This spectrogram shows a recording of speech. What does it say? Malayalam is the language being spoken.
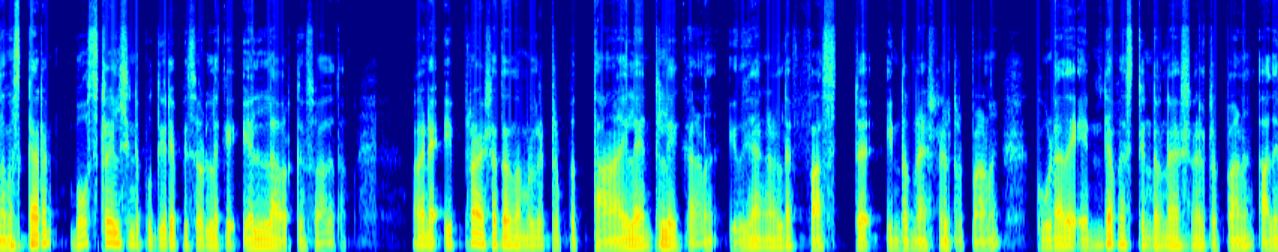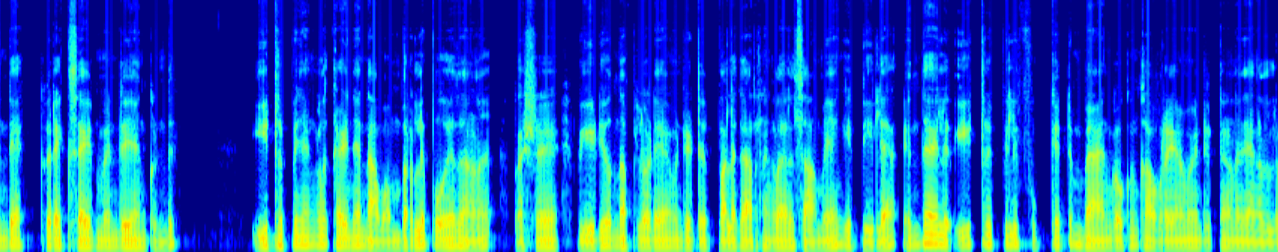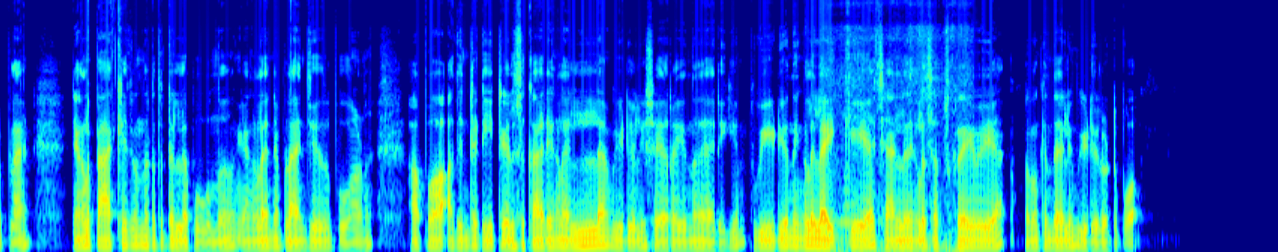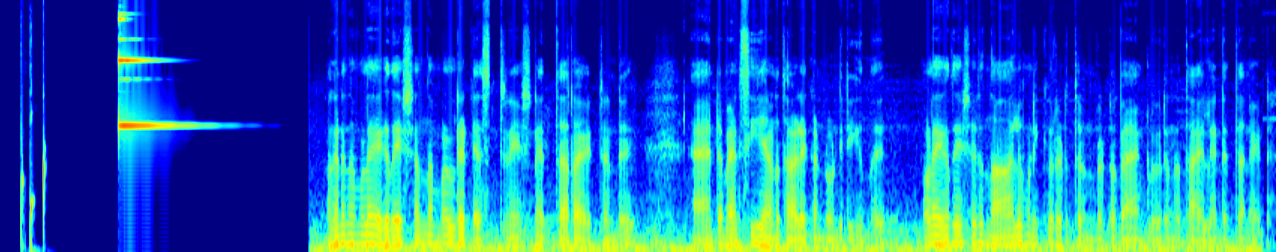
നമസ്കാരം. ബോസ് ട്രെയിൽസിന്റെ പുതിയൊരു എപ്പിസോഡിലേക്ക് എല്ലാവർക്കും സ്വാഗതം. അങ്ങനെ ഇപ്രാവശ്യത്തെ നമ്മളുടെ ട്രിപ്പ് തായ്ലാൻഡിലേക്കാണ്. ഇത് ഞങ്ങളുടെ ഫസ്റ്റ് ഇന്റർനാഷണൽ ട്രിപ്പാണ്. കൂടാതെ എന്റെ ഫസ്റ്റ് ഇന്റർനാഷണൽ ട്രിപ്പാണ്. അതിന്റെയൊക്കെ ഒരു എക്സൈറ്റ്മെന്റ് ഞങ്ങൾക്കുണ്ട്. ഈ ട്രിപ്പ് ഞങ്ങൾ കഴിഞ്ഞ നവംബറിൽ പോയതാണ്. പക്ഷേ വീഡിയോ ഒന്ന് അപ്ലോഡ് ചെയ്യാൻ വേണ്ടിയിട്ട് പല കാരണങ്ങളാൽ സമയം കിട്ടിയില്ല. എന്തായാലും ഈ ട്രിപ്പിൽ ഫുക്കറ്റും ബാങ്കോക്കും കവർ ചെയ്യാൻ വേണ്ടിയിട്ടാണ് ഞങ്ങളുടെ പ്ലാൻ. ഞങ്ങൾ പാക്കേജ് ഒന്നും എടുത്തിട്ടല്ല പോകുന്നത്. ഞങ്ങൾ തന്നെ പ്ലാൻ ചെയ്ത് പോവാണ്. അപ്പോൾ അതിന്റെ ഡീറ്റെയിൽസ് കാര്യങ്ങളെല്ലാം വീഡിയോയിൽ ഷെയർ ചെയ്യുന്നതായിരിക്കും. വീഡിയോ നിങ്ങൾ ലൈക്ക് ചെയ്യുക ചാനൽ നിങ്ങൾ സബ്സ്ക്രൈബ് ചെയ്യുക. നമുക്ക് എന്തായാലും വീഡിയോയിലോട്ട് പോവാം. അങ്ങനെ നമ്മൾ ഏകദേശം നമ്മളുടെ ഡെസ്റ്റിനേഷൻ എത്താറായിട്ടുണ്ട്. ആൻഡമാൻ സീ ആണ് താഴെ കണ്ടുകൊണ്ടിരിക്കുന്നത്. നമ്മൾ ഏകദേശം ഒരു നാല് മണിക്കൂർ എടുത്തിട്ടുണ്ട് കേട്ടോ ബാംഗ്ലൂരിൽ നിന്ന് തായ്ലാൻഡ് എത്താനായിട്ട്.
